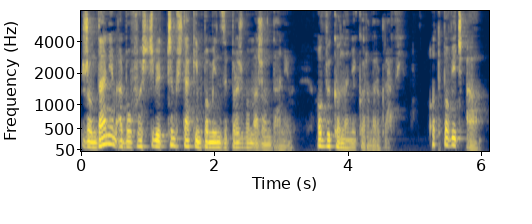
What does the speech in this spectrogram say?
żądaniem albo właściwie czymś takim pomiędzy prośbą a żądaniem o wykonanie koronografii. Odpowiedź A.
